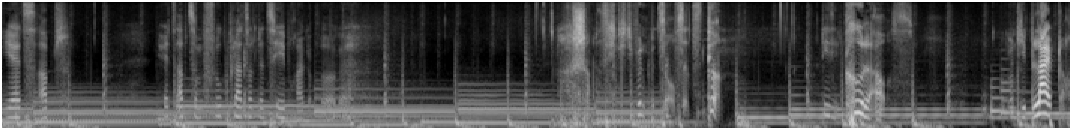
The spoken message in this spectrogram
Jetzt ab. Jetzt ab zum Flugplatz und ins Zebragebirge. Schade, dass ich nicht die Windmütze aufsetzen kann. Die sieht cool aus. Und die bleibt auch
